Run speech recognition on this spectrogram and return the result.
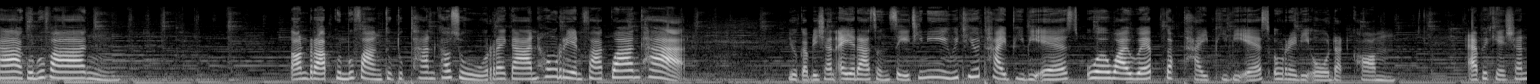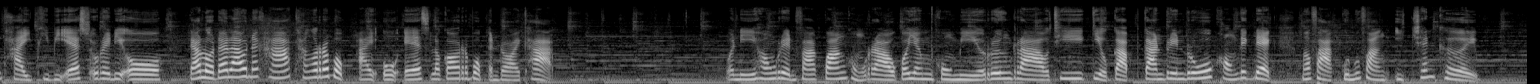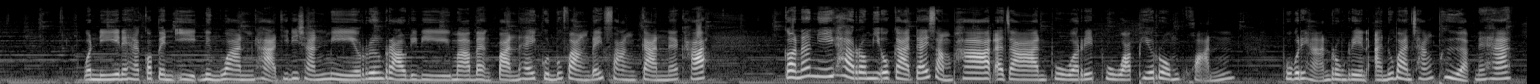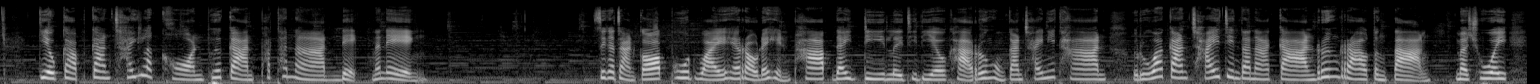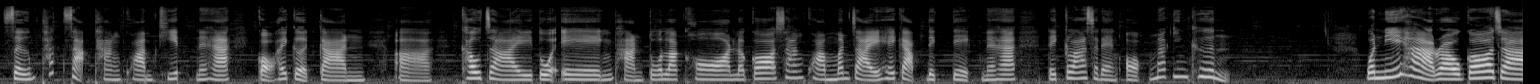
ค่ะคุณผู้ฟัง ต้อนรับคุณผู้ฟังทุกๆทท่านเข้าสู่รายการห้องเรียนฟ้ากว้างค่ะ อยู่กับดิฉันอัยดาสนศรีที่นี่วิทยุไทย PBS www.thaipbsradio.com แอปพลิเคชันไทย PBS Radio ดาวน์โหลดได้แล้วนะคะ ทั้งระบบ iOS แล้วก็ระบบ Android ค่ะ วันนี้ห้องเรียนฟ้ากว้างของเราก็ยังคงมีเรื่องราวที่เกี่ยวกับการเรียนรู้ของเด็กๆ มาฝากคุณผู้ฟังอีกเช่นเคย วันนี้นะคะก็เป็นอีกหนึ่งวันค่ะ ที่ดิฉันมีเรื่องราวดีๆ มาแบ่งปันให้คุณผู้ฟังได้ฟังกันนะคะ ก่อนหน้านี้ค่ะเรามีโอกาสได้สัมภาษณ์อาจารย์ภูวริศภูวพิรมขวัญ ผู้บริหารโรงเรียนอนุบาลช้างเผือกนะคะเกี่ยวกับการใช้ละครเพื่อการพัฒนาเด็กนั่นเอง ซึ่งอาจารย์ก็พูดไว้ให้เราได้เห็นภาพได้ดีเลยทีเดียวค่ะ เรื่องของการใช้นิทาน หรือว่าการใช้จินตนาการเรื่องราวต่างๆ มาช่วยเสริมทักษะทางความคิดนะคะก่อให้เกิดการเข้าใจตัวเอง ผ่านตัวละคร แล้วก็สร้างความมั่นใจให้กับเด็กๆนะคะได้กล้าแสดงออกมากยิ่งขึ้น วันนี้ค่ะเราก็จะ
